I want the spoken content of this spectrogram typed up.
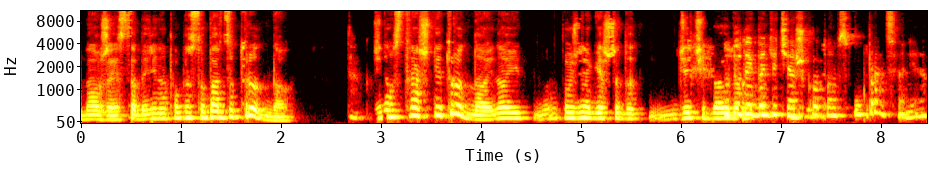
małżeństwa będzie nam po prostu bardzo trudno. Tak. Nam strasznie trudno. No i no, później jak jeszcze do dzieci No dojdą, tutaj będzie ciężko tą współpracę, nie?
